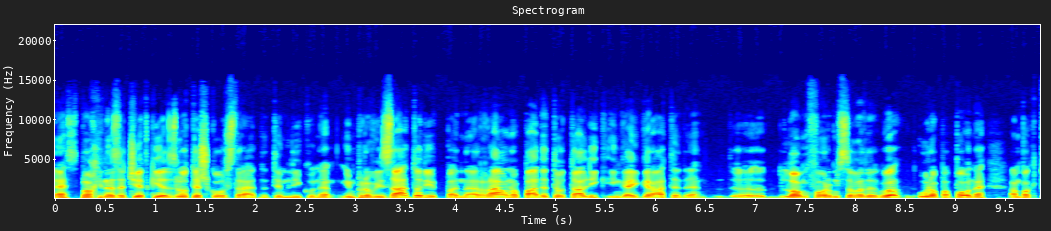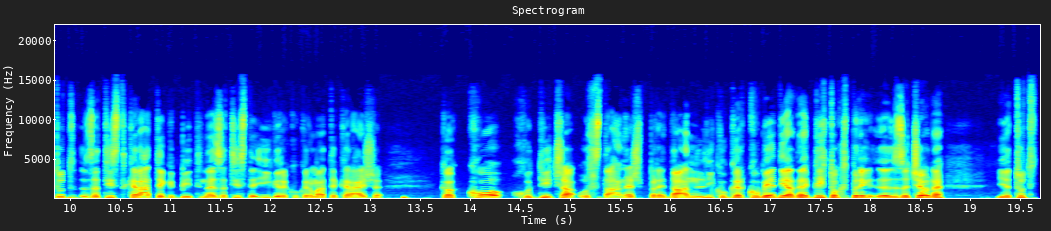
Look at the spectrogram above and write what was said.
ne, sploh na začetku, je zelo težko ustrajati na tem liku. Ne. Improvizatori pa naravno padete v ta lik in ga igrate. Ne. Long form, seveda, uh, uro pa pol, ne. ampak tudi za tisti kratek bit, ne, za tiste igre, ki imate krajše. Kako hudiča ostaneš predan liku, ker komedija, ki je to začel, ne, je tudi,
